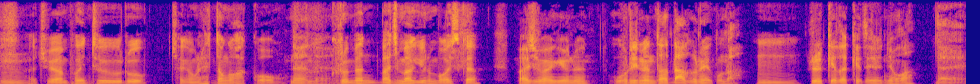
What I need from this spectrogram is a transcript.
음. 어, 주요한 포인트로 작용을 했던 것 같고 네네. 그러면 마지막 이유는 뭐가 있을까요? 마지막 이유는 우리는 다 나그네구나를 음, 깨닫게 되는 영화. 네,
